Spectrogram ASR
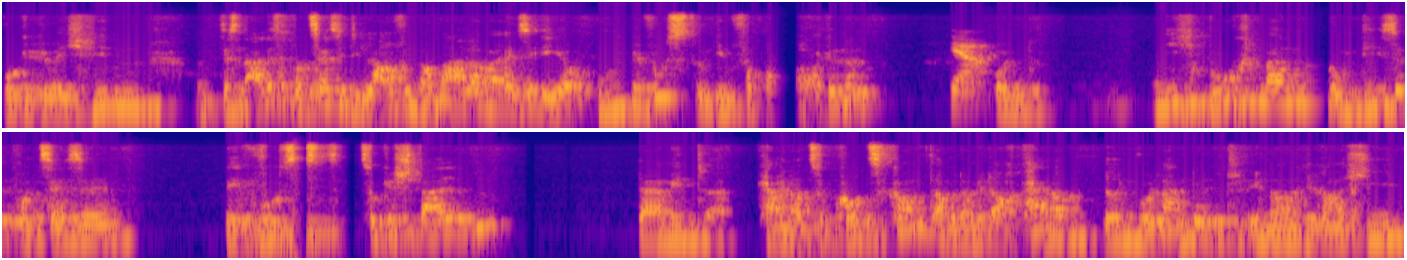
wo gehöre ich hin? Und das sind alles Prozesse, die laufen normalerweise eher unbewusst und im Verborgenen. Ja. Und mich bucht man, um diese Prozesse bewusst zu gestalten, damit keiner zu kurz kommt, aber damit auch keiner irgendwo landet in der Hierarchie,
